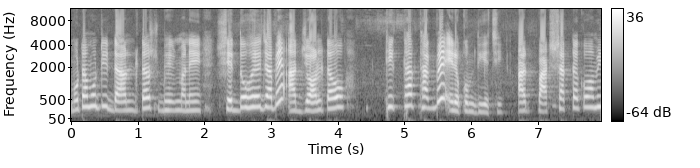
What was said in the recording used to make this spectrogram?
মোটামুটি ডালটা মানে সেদ্ধ হয়ে যাবে আর জলটাও ঠিকঠাক থাকবে এরকম দিয়েছি। আর পাট শাকটাকেও আমি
